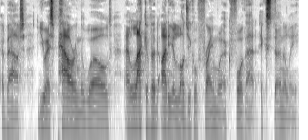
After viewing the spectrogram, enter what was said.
about US power in the world, a lack of an ideological framework for that externally.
